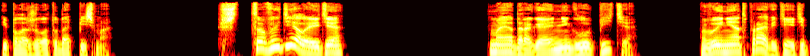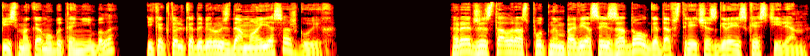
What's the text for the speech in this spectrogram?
и положила туда письма. «Что вы делаете?» «Моя дорогая, не глупите. Вы не отправите эти письма кому бы то ни было, и как только доберусь домой, я сожгу их. Реджи стал распутным повесой задолго до встречи с Грейс Кастильян.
